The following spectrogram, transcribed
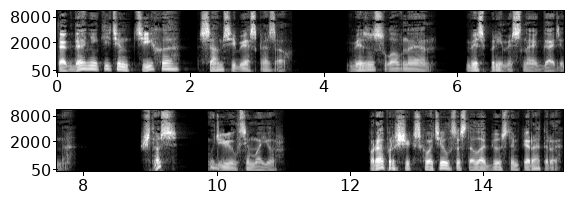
Тогда Никитин тихо сам себе сказал. Безусловная, беспримесная гадина. Что-с? — удивился майор. Прапорщик схватил со стола бюст императора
